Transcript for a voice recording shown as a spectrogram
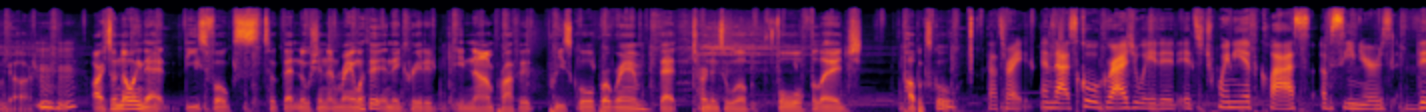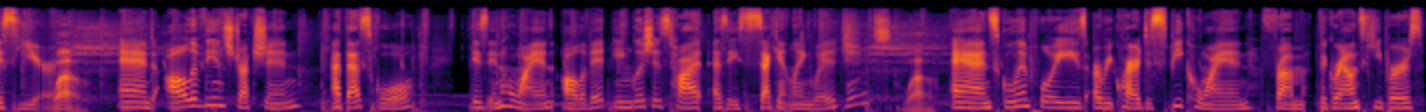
we are. Mm-hmm. All right, so knowing that these folks took that notion and ran with it, and they created a nonprofit preschool program that turned into a full fledged public school. That's right. And that school graduated its 20th class of seniors this year. Wow. And all of the instruction at that school is in Hawaiian, all of it. English is taught as a second language. What? Wow. And school employees are required to speak Hawaiian from the groundskeepers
